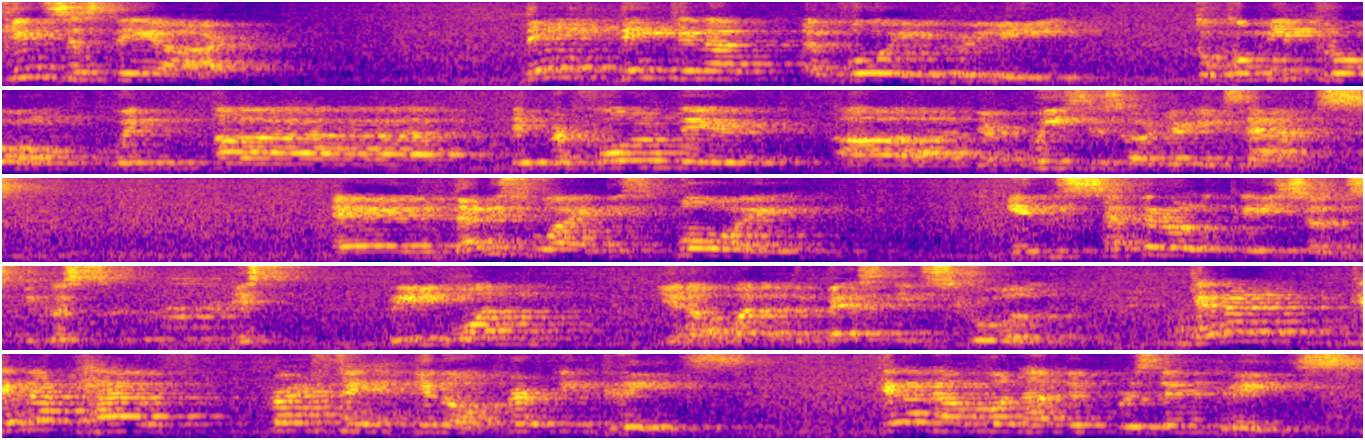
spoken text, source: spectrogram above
Kids as they are, they, they cannot avoid really to commit wrong when uh, they perform their, uh, their quizzes or their exams. And that is why this boy, in several occasions, because he's really one, you know, one of the best in school, cannot cannot have perfect, you know, perfect grades. Cannot have 100% grades.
